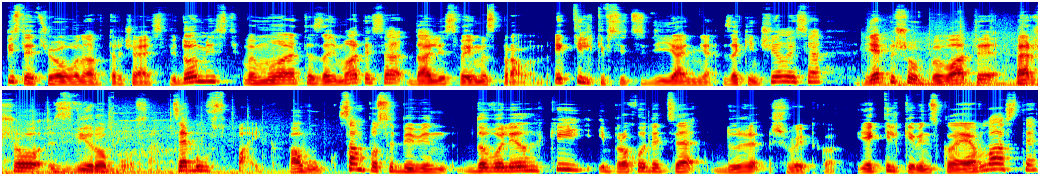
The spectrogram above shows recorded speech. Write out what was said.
Після чого вона втрачає свідомість, ви можете займатися далі своїми справами. Як тільки всі ці діяння закінчилися, я пішов вбивати першого звіробоса. Це був спайк, павук. Сам по собі він доволі легкий і проходиться дуже швидко. Як тільки він склеє власти,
